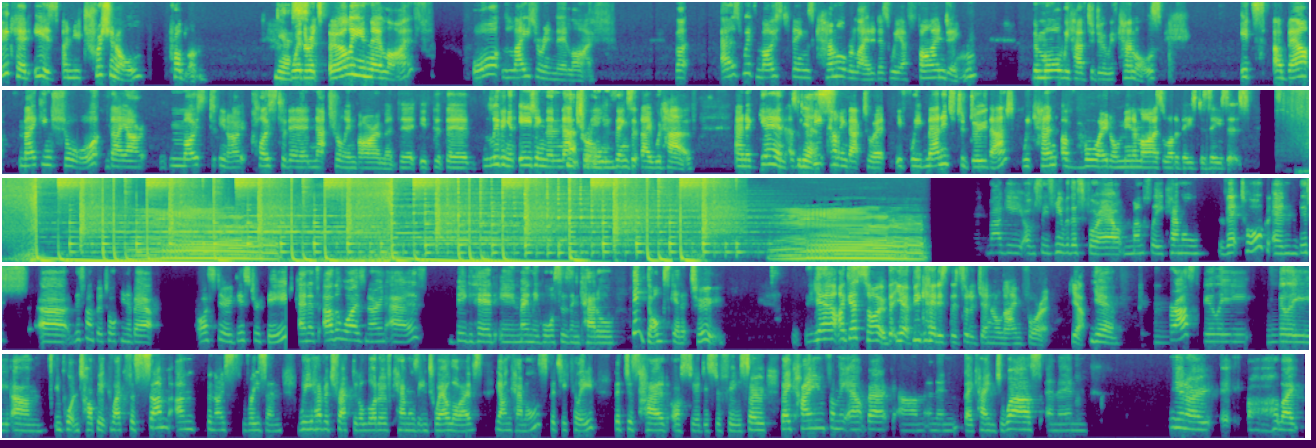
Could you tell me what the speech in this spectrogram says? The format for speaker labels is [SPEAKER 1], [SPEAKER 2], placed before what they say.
[SPEAKER 1] big head is a nutritional problem.
[SPEAKER 2] Yes.
[SPEAKER 1] Whether it's early in their life or later in their life. But as with most things camel related, as we are finding, the more we have to do with camels, it's about making sure they are most you know close to their natural environment. They're, it, that they're living and eating the natural, natural things that they would have. And again as we yes. keep coming back to it if we manage to do that we can avoid or minimize a lot of these diseases
[SPEAKER 2] with us for our monthly camel vet talk, and this uh, this month we're talking about osteodystrophy, and it's otherwise known as big head in mainly horses and cattle. I think dogs get it too.
[SPEAKER 1] Yeah, I guess so. But yeah, big head is the sort of general name for it. Yeah.
[SPEAKER 2] Yeah. For us, really, really um, important topic. Like for some unbeknownst reason, we have attracted a lot of camels into our lives, young camels particularly, that just had osteodystrophy. So they came from the outback um, and then they came to us and then, you know, it, oh, like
